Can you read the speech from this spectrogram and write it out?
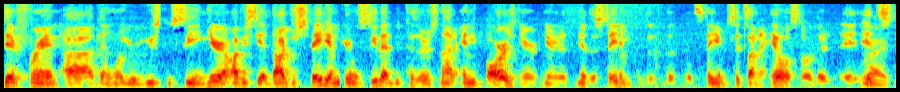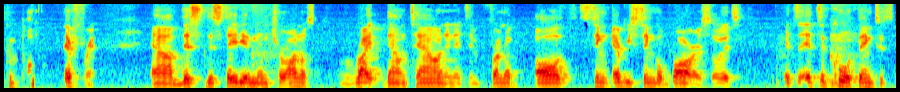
different uh, than what you're used to seeing here. Obviously, at Dodger Stadium, you don't see that because there's not any bars near near near the stadium because the, the, stadium sits on a hill, so there, it, it's right. completely different. Um, this the stadium in Toronto is right downtown, and it's in front of all sing every single bar. So it's it's it's a cool thing to see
